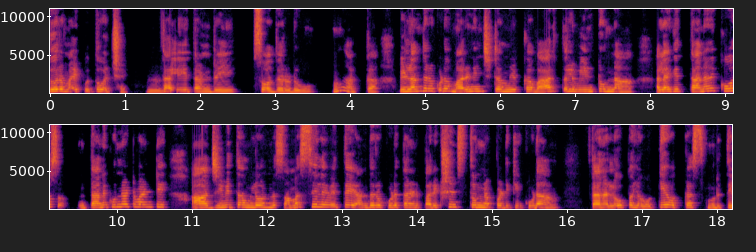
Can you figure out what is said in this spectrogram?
దూరం అయిపోతూ వచ్చాయి తల్లి తండ్రి సోదరుడు అక్క. వీళ్ళందరూ కూడా మరణించటం యొక్క వార్తలు వింటున్నా అలాగే తన కోసం తనకున్నటువంటి ఆ జీవితంలో ఉన్న సమస్యలు ఏవైతే అందరూ కూడా తనని పరీక్షిస్తున్నప్పటికీ కూడా తన లోపల ఒకే ఒక్క స్మృతి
